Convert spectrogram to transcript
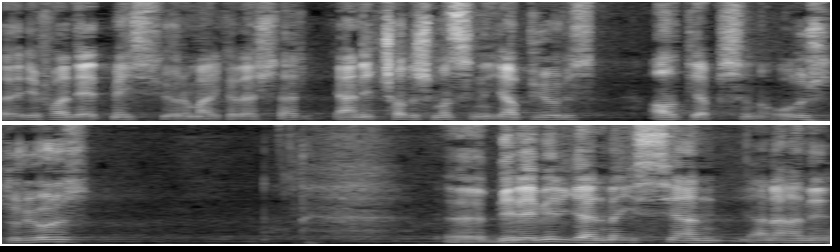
e, ifade etmek istiyorum arkadaşlar. Yani çalışmasını yapıyoruz, altyapısını oluşturuyoruz. E, birebir gelmek isteyen yani hani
